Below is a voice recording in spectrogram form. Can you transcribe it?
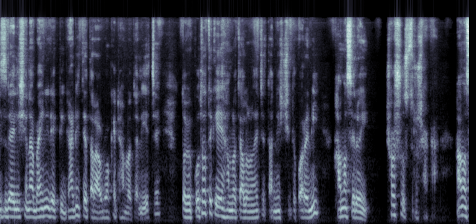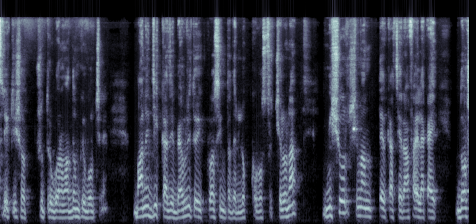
ইসরায়েলি সেনাবাহিনীর একটি ঘাঁটিতে তারা রকেট হামলা চালিয়েছে। তবে কোথা থেকে এই হামলা চালানো হয়েছে তা নিশ্চিত করেনি হামাসের ওই সশস্ত্র শাখা। হামাসের একটি সূত্র গণমাধ্যমকে বলছে, বাণিজ্যিক কাজে ব্যবহৃত এই ক্রসিং তাদের লক্ষ্যবস্তু ছিল না। মিশর সীমান্তের কাছে রাফা এলাকায় দশ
